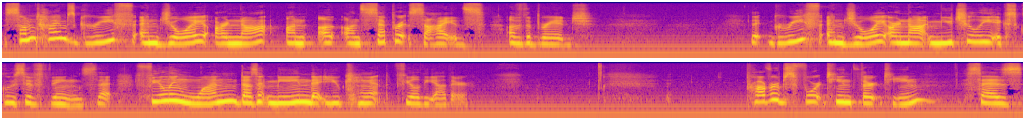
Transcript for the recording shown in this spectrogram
sometimes grief and joy are not on, uh, on separate sides of the bridge. That grief and joy are not mutually exclusive things, that feeling one doesn't mean that you can't feel the other. Proverbs 14 13 says,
